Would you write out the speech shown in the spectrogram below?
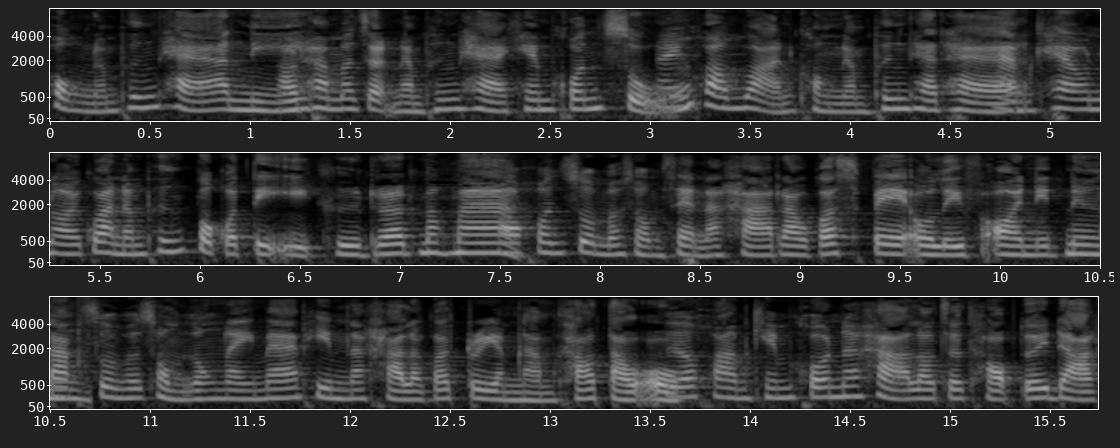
ผงน้ำผึ้งแท้อันนี้เขาทำมาจากน้ำผึ้งแท้เข้มข้นสูงให้ความหวานของน้ำผึ้งแท้ๆแถมแคลน้อยกว่าน้ำผึ้งปกติอีกคือเลิศมากๆพอคนส่วนผสมเสร็จนะคะ เราก็สเปรย์โอลิฟออยล์นิดนึงตักส่วนผสมลงในแม่พิมพ์นะคะ แล้วก็เตรียมนำเข้าเตาอบเพื่อความเข้มข้นนะคะ เราจะท็อปด้วยดาร์ก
